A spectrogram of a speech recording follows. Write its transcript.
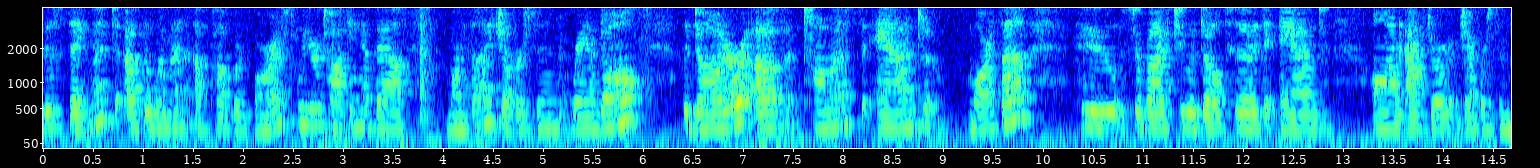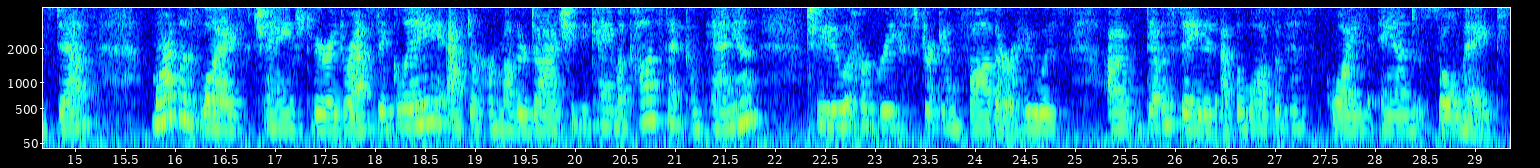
this segment of the Women of Poplar Forest, we are talking about Martha Jefferson Randolph, the daughter of Thomas and Martha, who survived to adulthood and on after Jefferson's death. Martha's life changed very drastically after her mother died. She became a constant companion to her grief stricken father, who was uh, devastated at the loss of his wife and soulmate.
